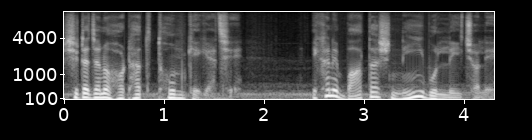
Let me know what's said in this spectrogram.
সেটা যেন হঠাৎ থমকে গেছে। এখানে বাতাস নেই বললেই চলে।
